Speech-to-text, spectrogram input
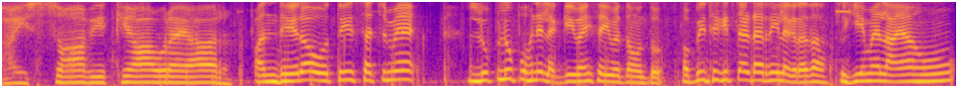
भाई साहब ये क्या हो रहा है यार? अंधेरा होते ही सच में लुप लुप होने लग गई भाई सही बताऊँ तो। अभी तक इतना डर नहीं लग रहा था। तो ये मैं लाया हूँ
